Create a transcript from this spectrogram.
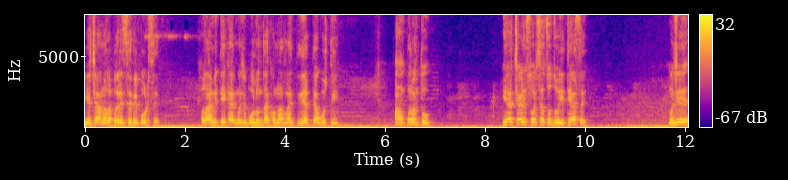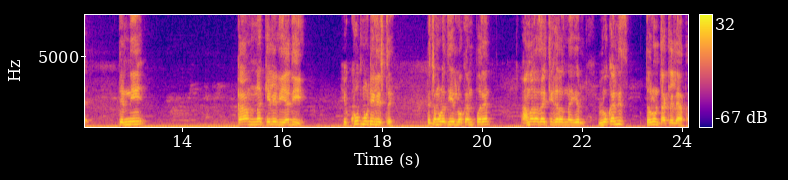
याचे आम्हाला बरेचसे रिपोर्ट्स आहेत. पण आम्ही ते काय म्हणजे बोलून दाखवणार नाहीत त्या गोष्टी. परंतु या चाळीस वर्षाचा जो इतिहास आहे म्हणजे त्यांनी काम न केलेली यादी ही खूप मोठी लिस्ट आहे. त्याच्यामुळं ती लोकांपर्यंत आम्हाला जायची गरज नाही. हे लोकांनीच ठरवून टाकलेले आहे आता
